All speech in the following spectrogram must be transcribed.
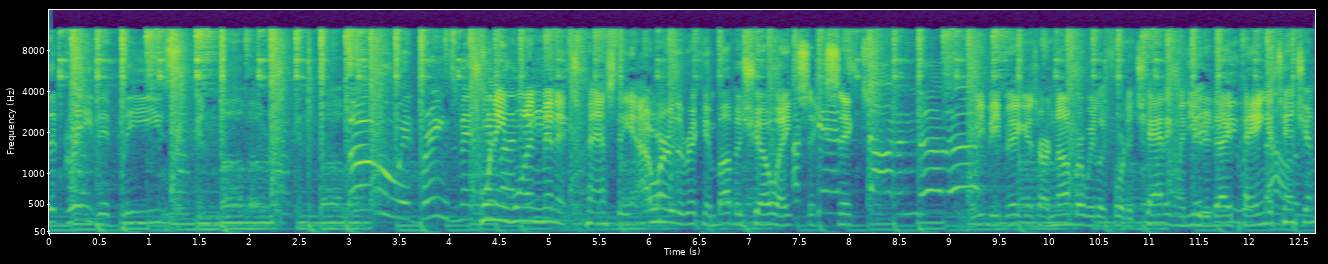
The gravy, please. Rick and Bubba, Rick and Bubba. Ooh, it brings me. 21 minutes past the hour of the Rick and Bubba Show, 866. We Be Big is our number. We look forward to chatting with you today, paying attention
